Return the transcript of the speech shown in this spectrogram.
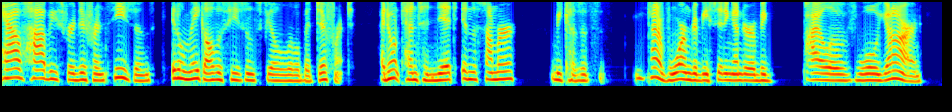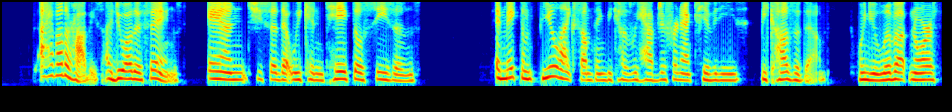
have hobbies for different seasons, it'll make all the seasons feel a little bit different. I don't tend to knit in the summer because it's kind of warm to be sitting under a big pile of wool yarn. I have other hobbies. I do other things. And she said that we can take those seasons and make them feel like something because we have different activities because of them. When you live up north,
